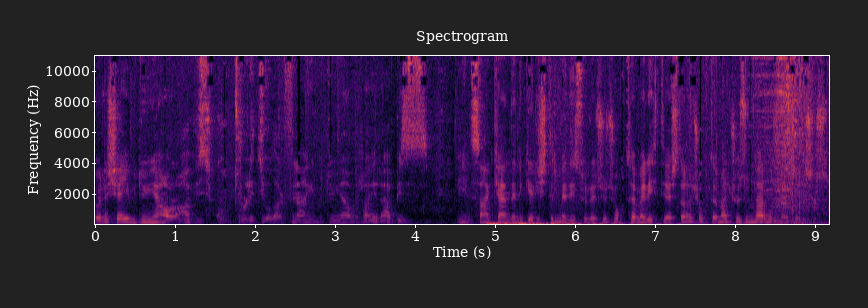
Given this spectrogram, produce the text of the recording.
Böyle şey bir dünya var. Abi bizi kontrol ediyorlar falan gibi bir dünya var. Hayır abi biz bir insan kendini geliştirmediği sürece çok temel ihtiyaçlarına çok temel çözümler bulmaya çalışır.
